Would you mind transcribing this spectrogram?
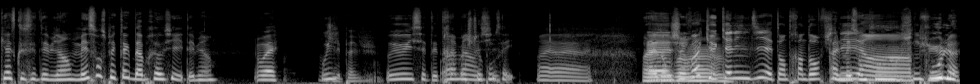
Qu'est-ce que c'était bien. Mais son spectacle d'après aussi, il était bien. ouais. Oui. Oui. Je l'ai pas vu. Oui, oui, c'était très bien. bien, je te aussi. conseille. Ouais, ouais, ouais. Voilà, Euh, donc je vois vraiment, que Kalindi est en train d'enfiler un pull- son pull. pull.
